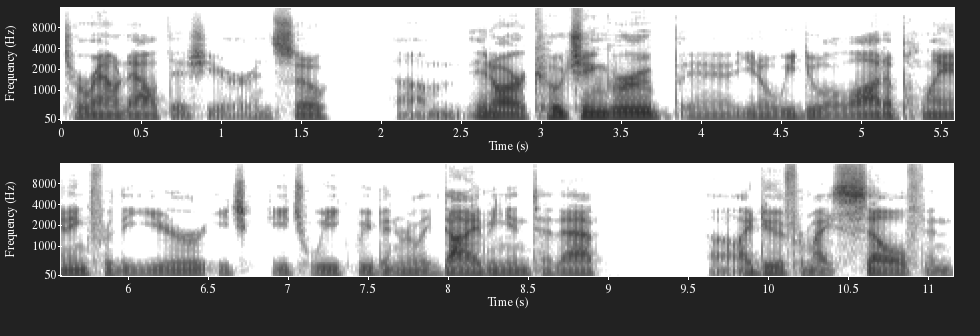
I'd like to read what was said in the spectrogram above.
to round out this year. And so um, in our coaching group, uh, you know, we do a lot of planning for the year. Each each week, we've been really diving into that. Uh, I do it for myself, and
